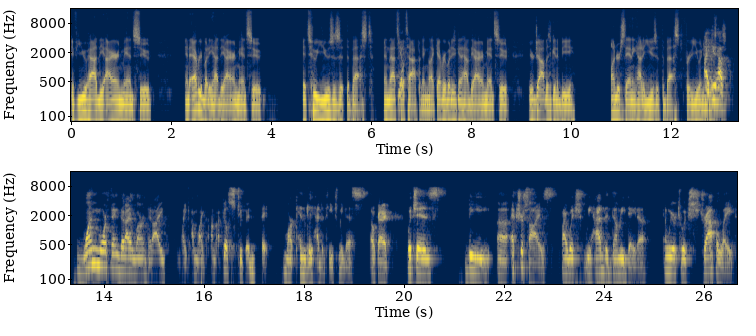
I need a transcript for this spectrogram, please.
if you had the Iron Man suit and everybody had the Iron Man suit, it's who uses it the best. And that's yep. what's happening. Like everybody's going to have the Iron Man suit. Your job is going to be understanding how to use it the best for you and your I business. do have one more thing that I learned that I like. I'm like, I feel stupid that Mark Kinsley had to teach me this. Okay. Which is the uh, exercise by which we had the dummy data and we were to extrapolate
